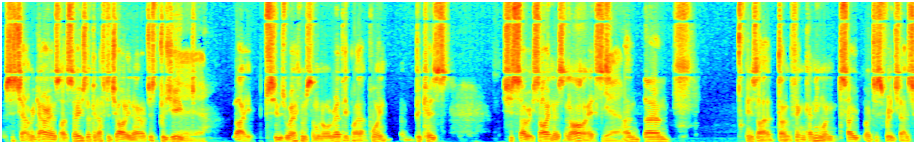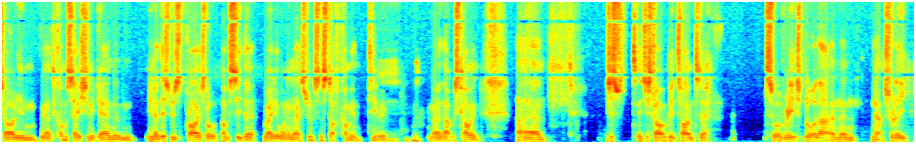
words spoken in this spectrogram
I was just chatting with Gary. I was like, "So who's looking after Charlie now?" I just presumed yeah. like she was working with someone already by that point because she's so exciting as an artist. Yeah. And um, he was like, I don't think anyone. So I just reached out to Charlie and we had the conversation again. And, you know, this was prior to obviously the Radio 1 announcements and stuff coming, you know, Mm. know that was coming. Um, just, it just felt a good time to sort of re explore that and then naturally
